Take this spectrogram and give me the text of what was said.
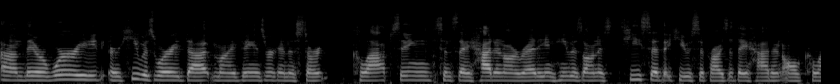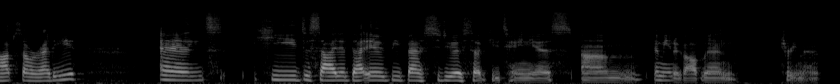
um, they were worried, or he was worried that my veins were going to start collapsing since they hadn't already. And he was honest, he said that he was surprised that they hadn't all collapsed already. And he decided that it would be best to do a subcutaneous um, immunoglobulin treatment.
